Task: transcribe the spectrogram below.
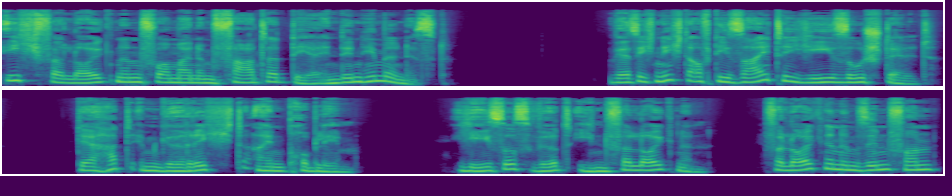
ich verleugnen vor meinem Vater, der in den Himmeln ist. Wer sich nicht auf die Seite Jesu stellt, der hat im Gericht ein Problem. Jesus wird ihn verleugnen. Verleugnen im Sinn von,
